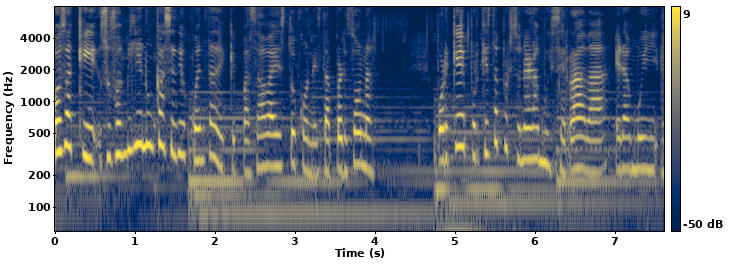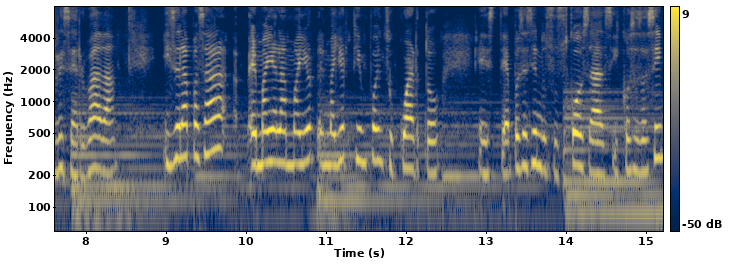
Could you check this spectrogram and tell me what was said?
Cosa que su familia nunca se dio cuenta de que pasaba esto con esta persona. ¿Por qué? Porque esta persona era muy cerrada, era muy reservada y se la pasaba el mayor, el mayor tiempo en su cuarto, este, pues haciendo sus cosas y cosas así.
